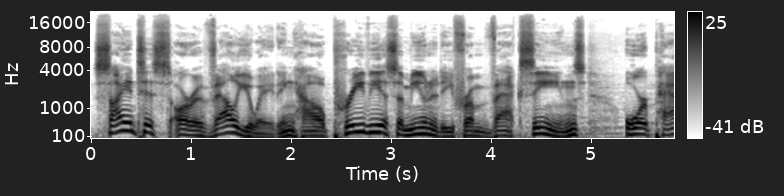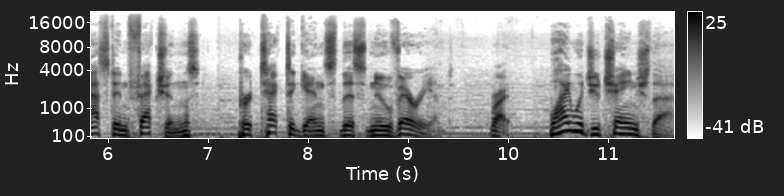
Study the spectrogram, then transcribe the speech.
scientists are evaluating how previous immunity from vaccines or past infections protect against this new variant. right. Why would you change that?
